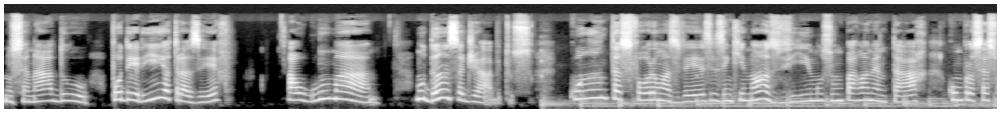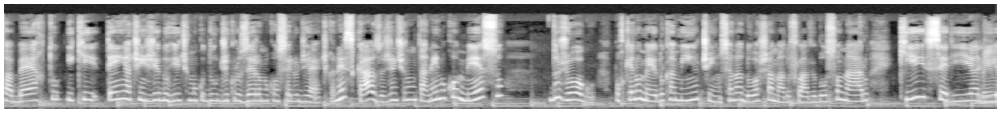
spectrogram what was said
no Senado poderia trazer alguma mudança de hábitos. Quantas foram as vezes em que nós vimos um parlamentar com um processo aberto e que tem atingido o ritmo do, de cruzeiro no Conselho de Ética? Nesse caso, a gente não está nem no começo do jogo, porque no meio do caminho tinha um senador chamado Flávio Bolsonaro que seria ali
